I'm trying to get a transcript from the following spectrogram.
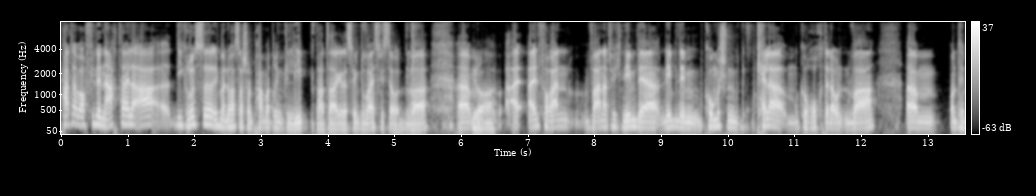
hatte aber auch viele Nachteile. A, die Größe, ich meine, du hast da schon ein paar Mal drin gelebt, ein paar Tage, deswegen du weißt, wie es da unten war. Ähm, Ja. all, allen voran war natürlich neben der, neben dem komischen Kellergeruch, der da unten war, ähm, und der,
